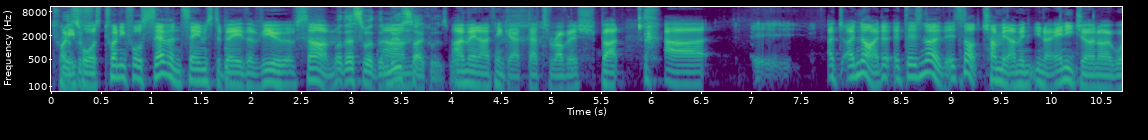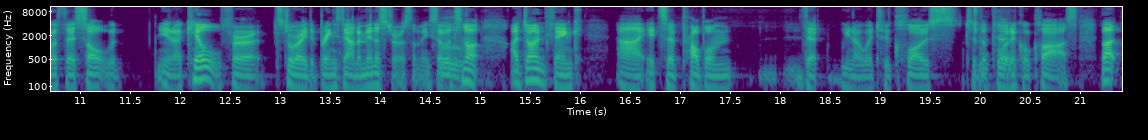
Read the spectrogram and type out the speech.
24 24 7 seems to be the view of some. Well, that's what the news cycle is. I mean, I think that, that's rubbish. But uh, I, I no, I don't, there's no. It's not chummy. I mean, you know, any journo worth their salt would you know kill for a story that brings down a minister or something. So it's hmm. not. I don't think uh, it's a problem that you know we're too close to the political class. But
